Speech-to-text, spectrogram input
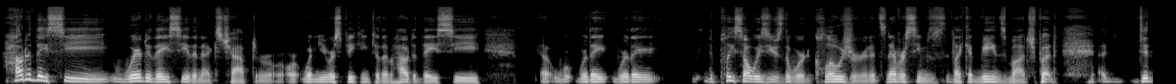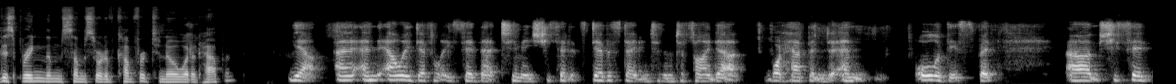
How did they see? Where do they see the next chapter? Or, or when you were speaking to them, how did they see? Uh, were they were they the police always use the word closure and it never seems like it means much but uh, did this bring them some sort of comfort to know what had happened yeah and, and ellie definitely said that to me. She said it's devastating to them to find out what happened and all of this but um, she said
